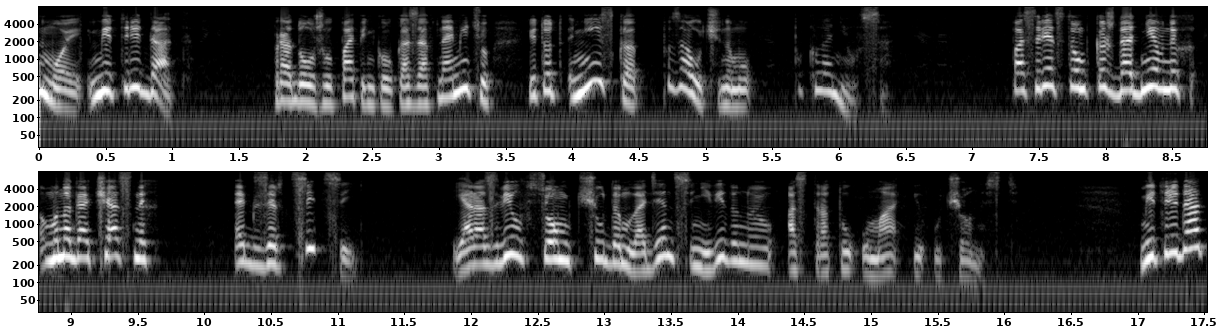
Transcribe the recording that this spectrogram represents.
сын мой, Митридат, продолжил папенька, указав на Митю, и тот низко, по заученному, поклонился. Посредством каждодневных многочастных экзерциций я развил в всем чудо младенца невиданную остроту ума и ученость. Митридат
